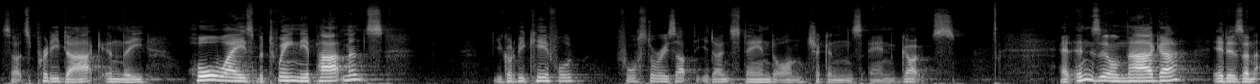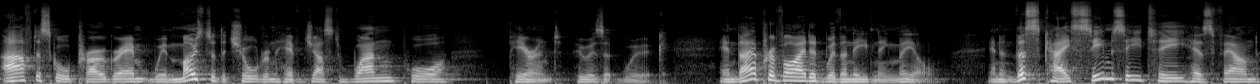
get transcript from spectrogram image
so it's pretty dark. In the hallways between the apartments, you've got to be careful, four stories up, that you don't stand on chickens and goats. At Inzil Naga, it is an after school program where most of the children have just one poor parent who is at work. And they are provided with an evening meal. And in this case, CMCT has found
